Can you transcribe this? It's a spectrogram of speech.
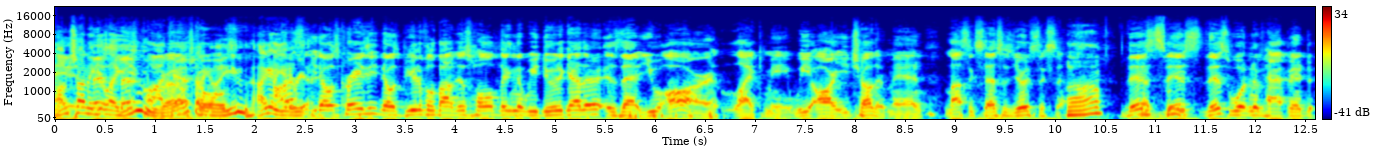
I'm trying to get like you, bro. I'm podcast trying to get like you. I gotta get a Honestly, re- You know what's crazy? You know what's beautiful about this whole thing that we do together is that you are like me. We are each other, man. My success is your success. Uh-huh. This this this wouldn't have happened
